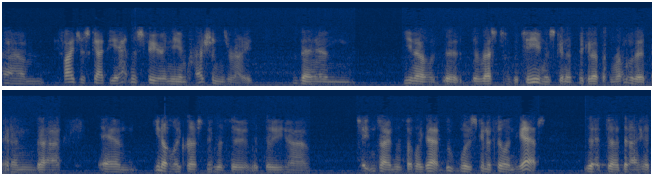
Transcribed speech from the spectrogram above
um, if I just got the atmosphere and the impressions right, then you know the the rest of the team was going to pick it up and run with it, and uh, and you know like did with the with the uh, Satan signs and stuff like that was going to fill in the gaps that uh, that I had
